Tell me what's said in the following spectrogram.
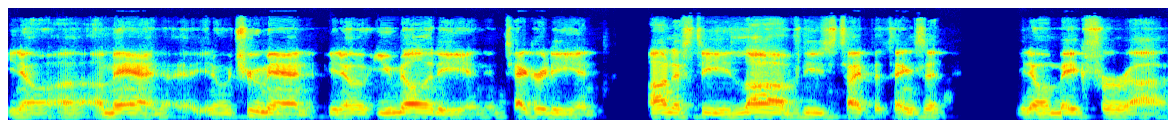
you know, a, a, man, you know, a true man, you know, humility and integrity and honesty, love, these type of things that, you know, make for, uh,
